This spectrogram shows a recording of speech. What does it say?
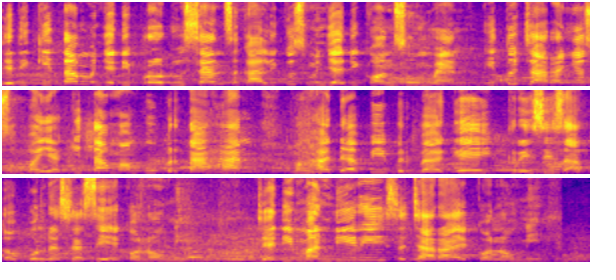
Jadi kita menjadi produsen sekaligus menjadi konsumen. Itu caranya supaya kita mampu bertahan menghadapi berbagai krisis ataupun resesi ekonomi. Jadi mandiri secara ekonomi.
